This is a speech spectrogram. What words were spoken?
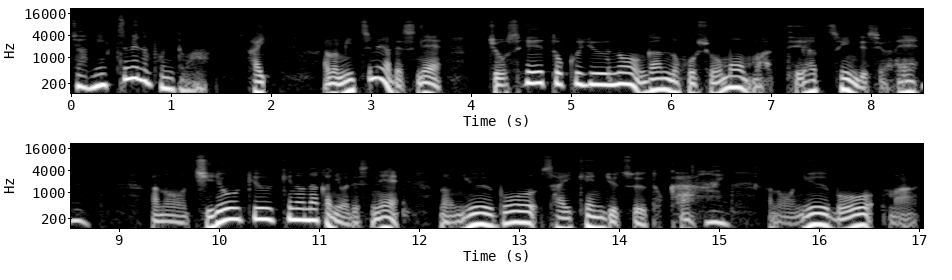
じゃあ三つ目のポイントは？はい。あの、三つ目はですね、女性特有の癌の保障も、まあ、手厚いんですよね。あの、治療給付金の中にはですね、あの乳房再建術とか、はい。あの、乳房、まあ、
